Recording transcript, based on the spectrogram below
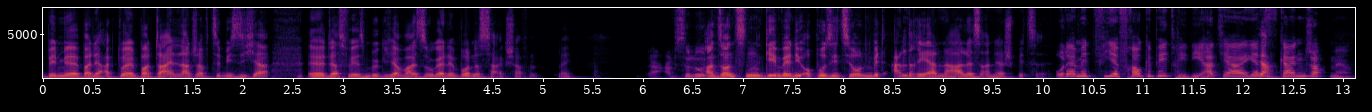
bin mir bei der aktuellen Parteienlandschaft ziemlich sicher, äh, dass wir es möglicherweise sogar in den Bundestag schaffen. Ne? Ja, absolut. Ansonsten gehen wir in die Opposition mit Andrea Nahles an der Spitze. Oder mit vier Frauke Petri, die hat ja jetzt Ja. keinen Job mehr.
